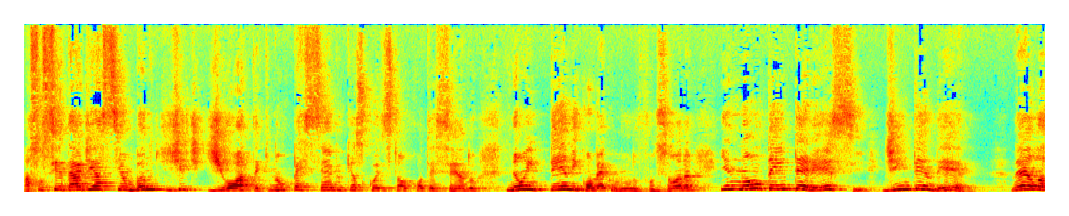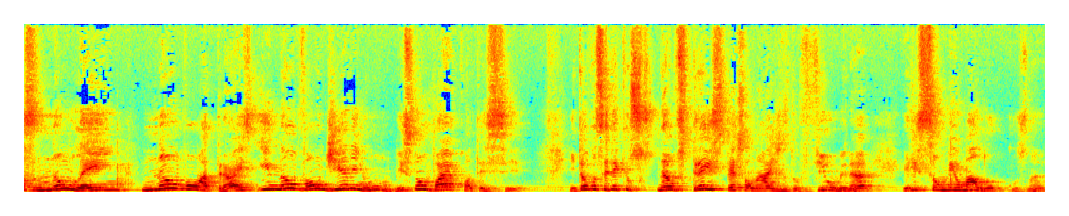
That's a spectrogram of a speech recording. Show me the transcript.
A sociedade é assim, é um bando de gente idiota que não percebe o que as coisas estão acontecendo, não entendem como é que o mundo funciona e não tem interesse de entender. Né? Elas não leem, não vão atrás e não vão dia nenhum. Isso não vai acontecer. Então você vê que os, né, os três personagens do filme, né, eles são meio malucos, né?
